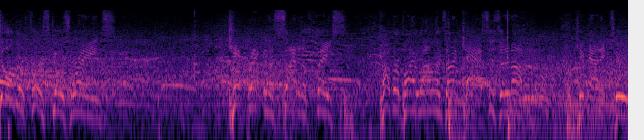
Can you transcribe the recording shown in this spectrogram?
Shoulder first goes Reigns. Kick right to the side of the face. Cover by Rollins on Cass. Is it enough? Kick out at two.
